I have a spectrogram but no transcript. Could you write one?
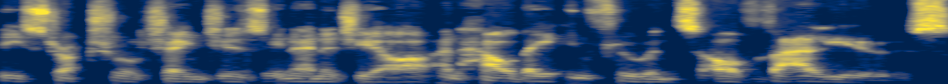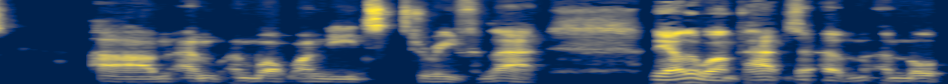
these structural changes in energy are and how they influence our values um, and, and, what one needs to read from that. The other one, perhaps a, a more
